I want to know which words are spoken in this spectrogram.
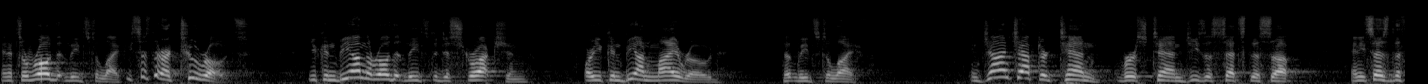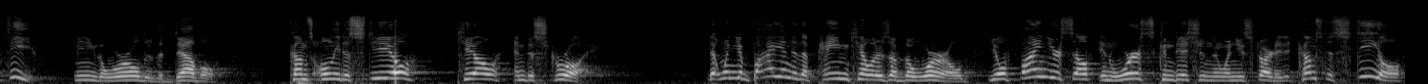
and it's a road that leads to life. He says there are two roads. You can be on the road that leads to destruction, or you can be on my road that leads to life. In John chapter 10, verse 10, Jesus sets this up. And he says, The thief, meaning the world or the devil, comes only to steal, kill, and destroy. That when you buy into the painkillers of the world, you'll find yourself in worse condition than when you started. It comes to steal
